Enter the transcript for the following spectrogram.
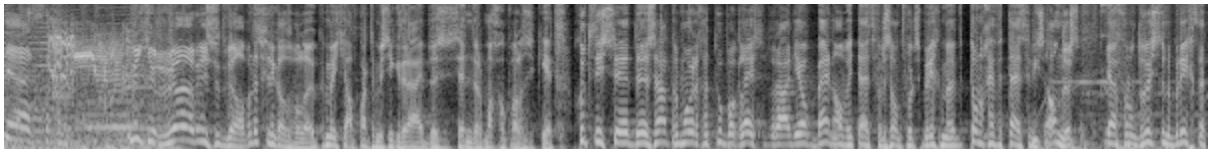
Ja, het is toch een, een beetje raar is het wel. Maar dat vind ik altijd wel leuk. Een beetje aparte muziek draaien. De zender mag ook wel eens een keer. Goed, het is eh, de zaterdagmorgen. Toebak leeft op de radio. Bijna alweer tijd voor de Zandvoortse berichten. Maar we hebben toch nog even tijd voor iets anders. Ja, verontrustende berichten.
